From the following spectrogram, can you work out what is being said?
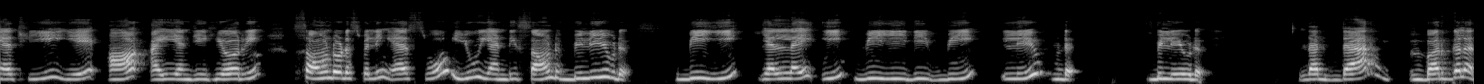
H E A R I N G hearing சவுண்டோட spelling S O U N D sound believed B E L I E V E D be lieved believed that there burglar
